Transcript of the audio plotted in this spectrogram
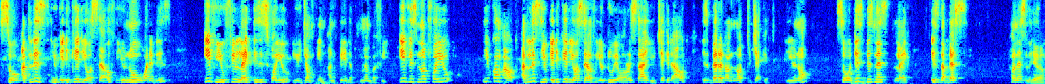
So at least you educate yourself, you know what it is. If you feel like this is for you, you jump in and pay the member fee. If it's not for you, you come out. At least you educate yourself, you do your research, you check it out. It's better than not to check it, you know? So this business, like, is the best, honestly yeah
